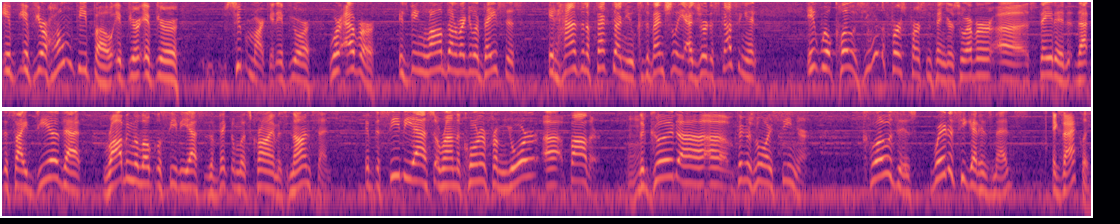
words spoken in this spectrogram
if if your Home Depot, if you're if your supermarket, if you're wherever is being robbed on a regular basis, it has an effect on you. Because eventually, as you're discussing it, it will close. You were the first person, Fingers, who ever uh, stated that this idea that robbing the local CVS is a victimless crime is nonsense. If the CVS around the corner from your uh, father, mm-hmm. the good uh, uh, Fingers Malloy Sr., closes, where does he get his meds? Exactly.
